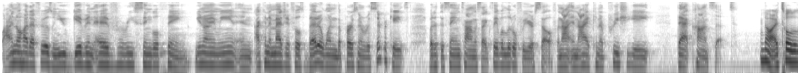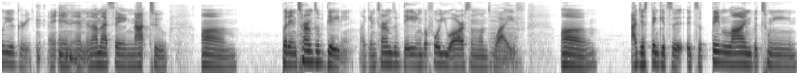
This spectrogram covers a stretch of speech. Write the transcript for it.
I know how that feels when you've given every single thing. You know what I mean? And I can imagine it feels better when the person reciprocates, but at the same time it's like save a little for yourself. And I and I can appreciate that concept. No, I totally agree, and, and and I'm not saying not to, um, but in terms of dating, like in terms of dating before you are someone's wife, um, I just think it's a it's a thin line between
